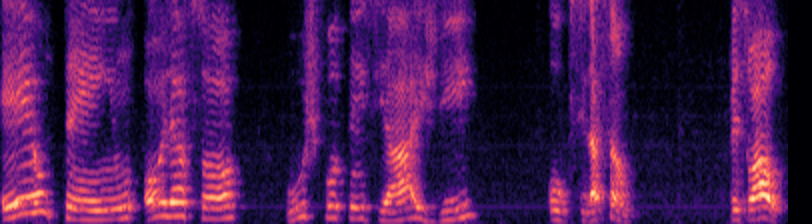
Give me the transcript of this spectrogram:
eu tenho, olha só, os potenciais de oxidação. Pessoal,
